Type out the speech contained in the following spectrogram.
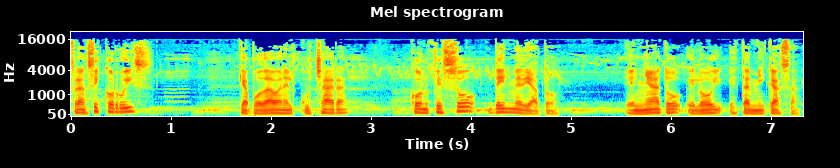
Francisco Ruiz, que apodaban el Cuchara, confesó de inmediato, el ñato Eloy está en mi casa,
